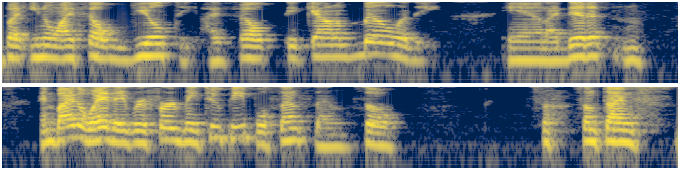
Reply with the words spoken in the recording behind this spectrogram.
but you know I felt guilty. I felt the accountability, and I did it. And, and by the way, they've referred me two people since then. So, so sometimes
